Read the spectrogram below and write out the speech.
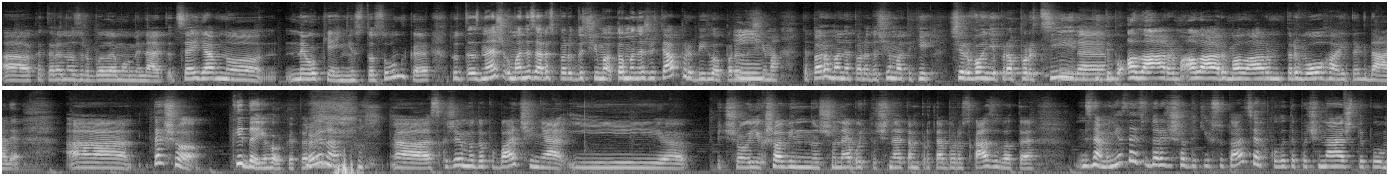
Катерина зробила йому мінет. Це явно не окейні стосунки. Тут знаєш, у мене зараз перед очима, то мене життя пробігло перед mm. очима. Тепер у мене перед очима такі червоні прапорці, yeah. такі типу аларм, аларм, аларм, тривога і так далі. А, Те що? Кидай його Катерина, а, скажи йому до побачення і що якщо він що-небудь почне там про тебе розказувати. Не знаю, мені здається, до речі, що в таких ситуаціях, коли ти починаєш, типу.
